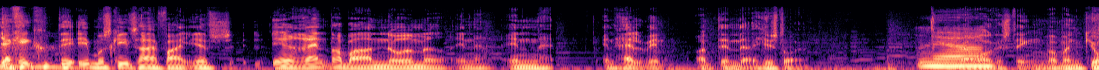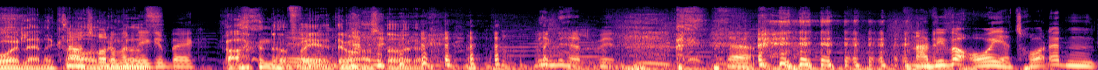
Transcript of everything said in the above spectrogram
Jeg kan ikke, det, måske tager jeg fejl. Jeg erindrer bare noget med en, en, en halv vind og den der historie med ja. rockestenen, hvor man gjorde et eller andet Nå, jeg tror, det med var noget, Nickelback. gravet noget for, ja, det var også noget ved det. En halv vind. Ja. Nej, vi var over, jeg tror, at den,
